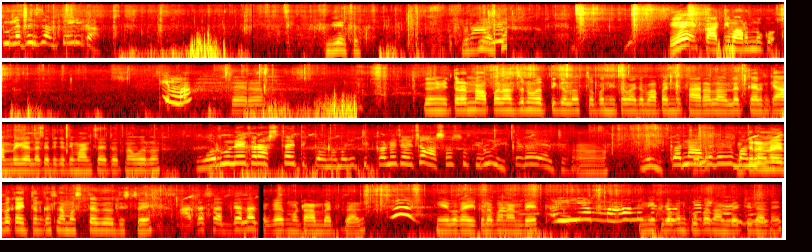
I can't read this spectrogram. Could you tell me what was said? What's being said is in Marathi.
तुला तरी सांगता येईल का? ये काठी मारू नको. तर तर मित्रांनो आपण अजून वरती गेलो असतो पण इथं माझ्या बाबांनी तारा लावल्यात कारण की आंबे घ्यायला कधी कधी माणसं येतात ना वरून. वरून एक रस्ता आहे तिकडनं म्हणजे तिकडनं जायचं असं असं फिरून इकडे यायचं. आणि इकडनं मित्रांनो हे बघा इथून कसला मस्त व्ह्यू दिसतोय. आता सध्याला सगळ्यात मोठा आंब्याचं झाड. हे बघा इकडं पण आंबे आहेत. आणि इकडं पण खूपच आंब्याची झाड आहेत.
